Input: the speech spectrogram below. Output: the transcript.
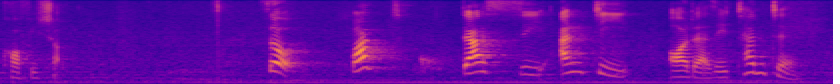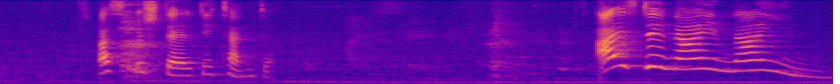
coffee shop. So what does the Auntie order, die Tante? Was bestellt die Tante? Eistee, nein, nein.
